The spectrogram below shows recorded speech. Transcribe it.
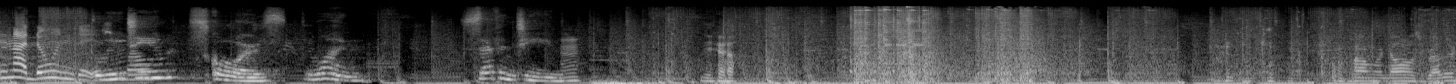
You're not doing this. Blue bro. team scores 1 17. Hmm? Yeah. Ron McDonald's brother.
